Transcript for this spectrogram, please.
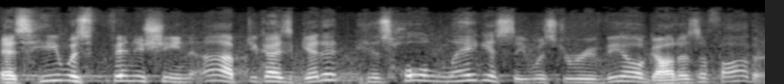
as he was finishing up, do you guys get it? His whole legacy was to reveal God as a father.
